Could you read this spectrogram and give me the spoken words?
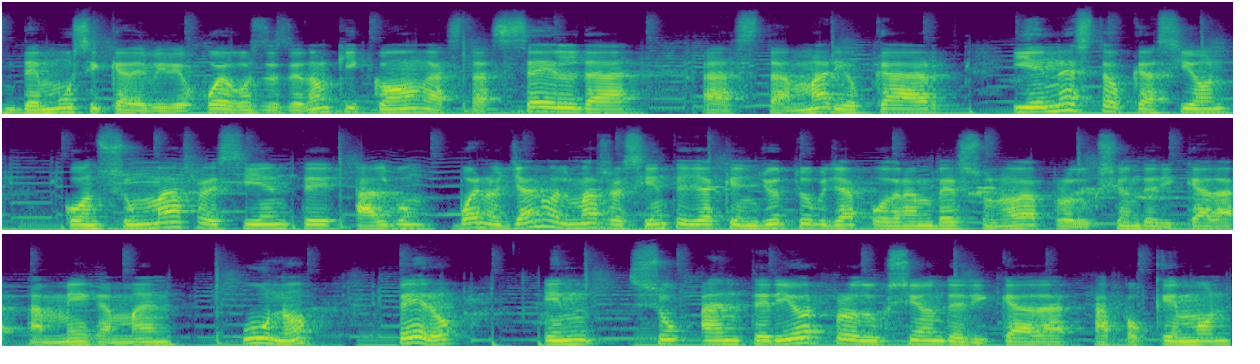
de música de videojuegos, desde Donkey Kong hasta Zelda, hasta Mario Kart, y en esta ocasión con su más reciente álbum, bueno, ya no el más reciente, ya que en YouTube ya podrán ver su nueva producción dedicada a Mega Man 1, pero en su anterior producción dedicada a Pokémon,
